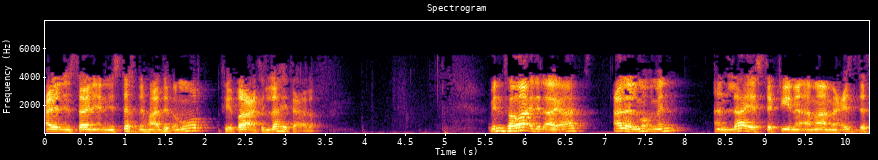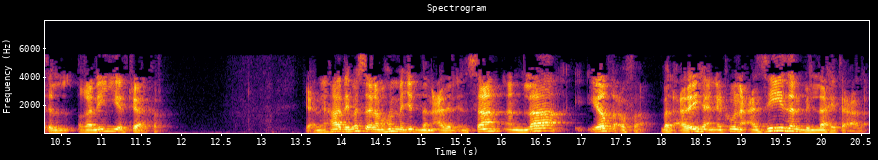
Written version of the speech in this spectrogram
على الإنسان أن يستخدم هذه الأمور في طاعة الله تعالى. من فوائد الآيات على المؤمن أن لا يستكين أمام عزة الغني الكافر. يعني هذه مسألة مهمة جدا على الإنسان أن لا يضعف بل عليه أن يكون عزيزا بالله تعالى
